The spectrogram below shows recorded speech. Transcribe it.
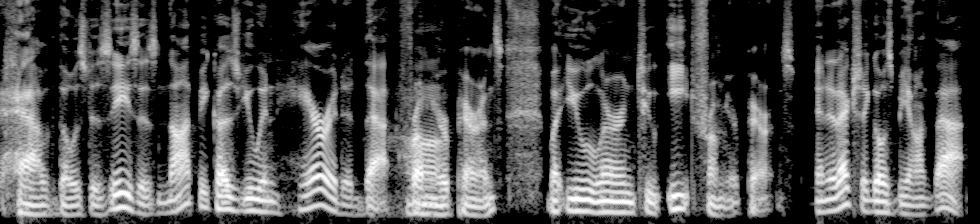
have those diseases, not because you inherited that from your parents, but you learned to eat from your parents. And it actually goes beyond that.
